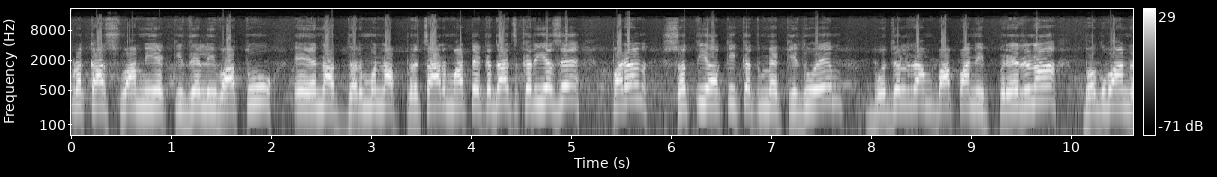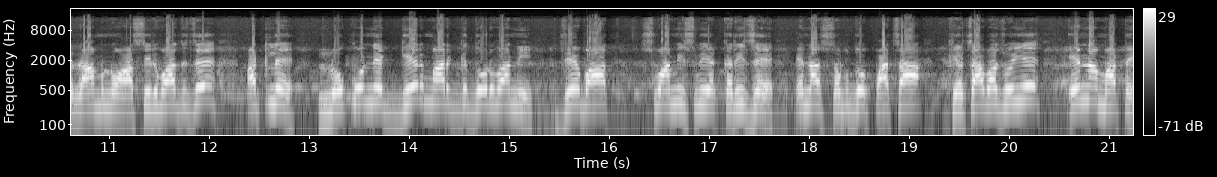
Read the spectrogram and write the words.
પ્રકાશ સ્વામીએ કીધેલી વાતો એ એના ધર્મના પ્રચાર માટે કદાચ કરી હશે પણ સત્ય હકીકત મેં કીધું એમ ભોજલરામ બાપાની પ્રેરણા ભગવાન રામનો આશીર્વાદ છે. એટલે લોકોને ગેરમાર્ગ દોરવાની જે વાત સ્વામીશ્રીએ કરી છે, એના શબ્દો પાછા ખેંચાવા જોઈએ. એના માટે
